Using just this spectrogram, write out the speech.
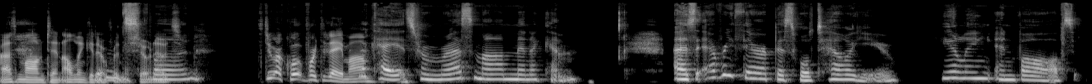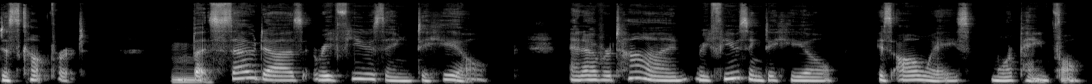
That's mom tent. I'll link it over in the It's show notes. Fun. Let's do our quote for today, mom. Okay, it's from Resmaa Menakem. As every therapist will tell you, healing involves discomfort, Mm. but so does refusing to heal. And over time, refusing to heal is always more painful.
